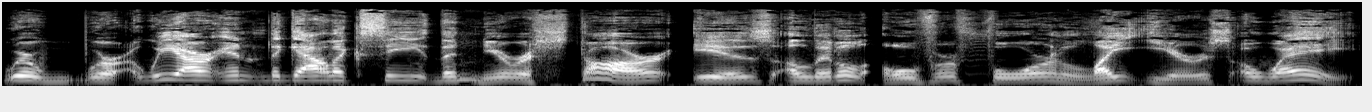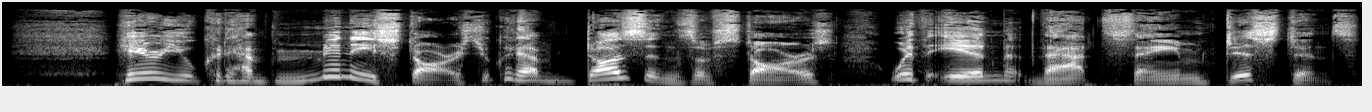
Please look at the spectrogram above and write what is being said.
where where we are in the galaxy the nearest star is a little over four light years away. Here you could have many stars you could have dozens of stars within that same distance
